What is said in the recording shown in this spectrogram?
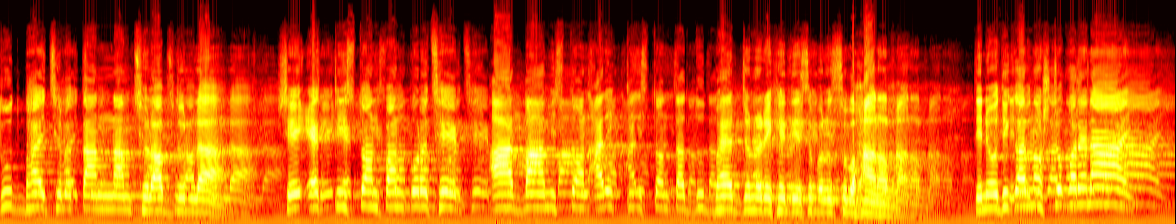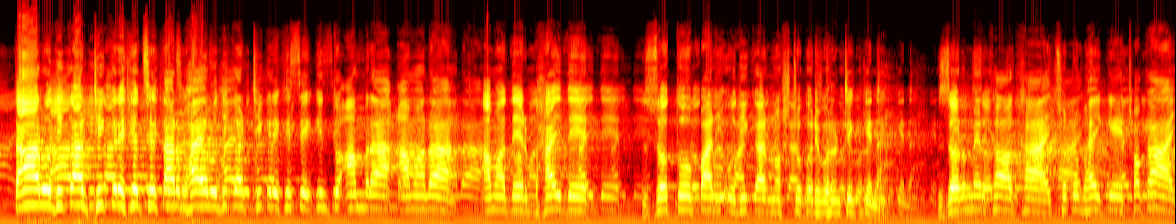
দুধ ভাই ছিল, তার নাম ছিল আব্দুল্লাহ। সে একটি স্তন পান করেছে আর বাম স্তন আরেকটি স্তন তার দুধ ভাইয়ের জন্য রেখে দিয়েছে বলুন সুবহান তিনি অধিকার নষ্ট করে নাই। তার অধিকার ঠিক রেখেছে, তার ভাইয়ের অধিকার ঠিক রেখেছে, কিন্তু আমরা আমরা, আমাদের ভাইদের যত পারি অধিকার নষ্ট করি বলুন, ঠিক কিনা? জন্মের খাওয়া খায় ছোট ভাইকে ঠকায়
